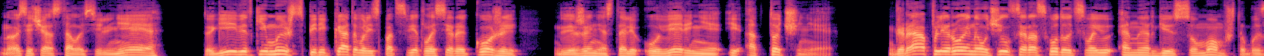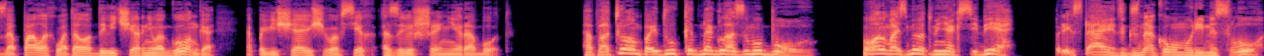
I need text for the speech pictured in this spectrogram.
но сейчас стало сильнее. Тугие витки мышц перекатывались под светло-серой кожей, движения стали увереннее и отточеннее. Граф Лерой научился расходовать свою энергию с умом, чтобы запала хватало до вечернего гонга, оповещающего всех о завершении работ а потом пойду к одноглазому Боу. Он возьмет меня к себе, приставит к знакомому ремеслу».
